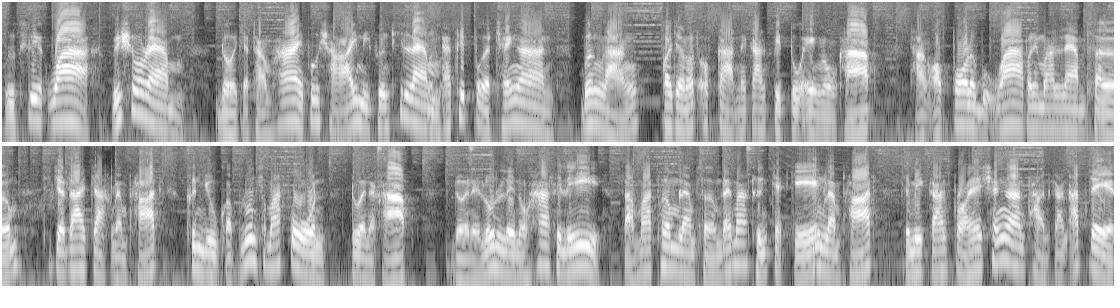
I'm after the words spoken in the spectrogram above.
หรือที่เรียกว่า Visual RAM โดยจะทำให้ผู้ใช้มีพื้นที่แรมแอปที่เปิดใช้งาน เบื้องหลังก็จะลดโอกาสในการปิดตัวเองลงครับ ทาง Oppo ระบุว่าปริมาณแรมเสริมที่จะได้จากแรมพลัสขึ้นอยู่กับรุ่นสมาร์ทโฟนด้วยนะครับ โดยในรุ่น Reno 5 Series สามารถเพิ่มแรมเสริมได้มากถึง7เกมแรมพลัสจะมีการปล่อยให้ใช้งานผ่านการอัปเดต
